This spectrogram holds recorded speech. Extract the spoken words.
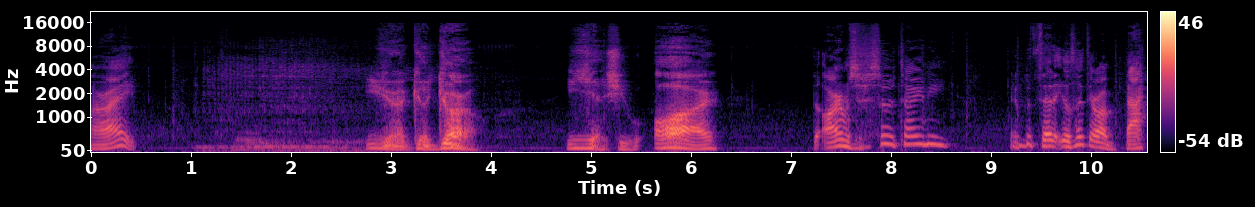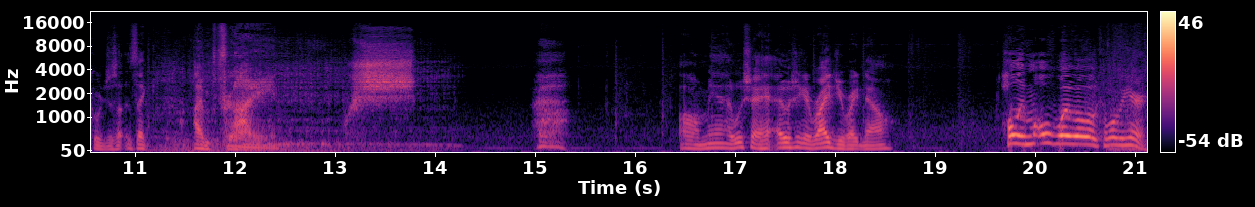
Alright. You're a good girl. Yes, you are. The arms are so tiny and pathetic. It looks like they're on backwards. It's like, I'm flying. Oh man, I wish I I wish I could ride you right now. Holy mo! Oh, whoa, whoa, whoa! Come over here.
